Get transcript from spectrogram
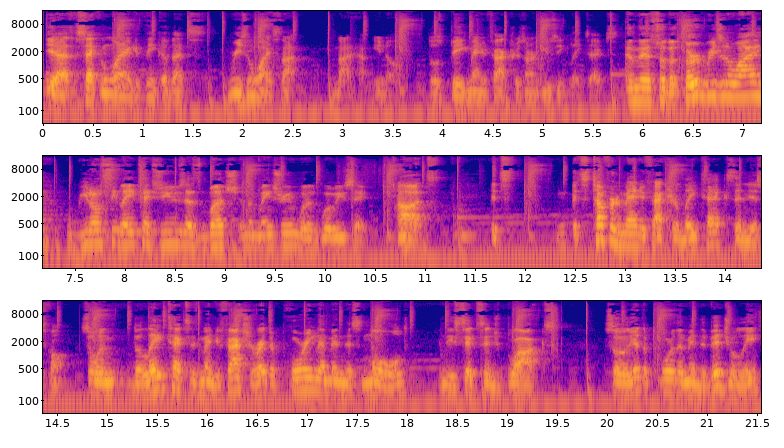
Yeah, that's the second one I can think of. That's reason why it's not not you know those big manufacturers aren't using latex. And then, so the third reason why we don't see latex used as much in the mainstream, what, what would you say? Ah, it's it's it's tougher to manufacture latex than it is foam. So when the latex is manufactured, right, they're pouring them in this mold in these six inch blocks. So you have to pour them individually.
